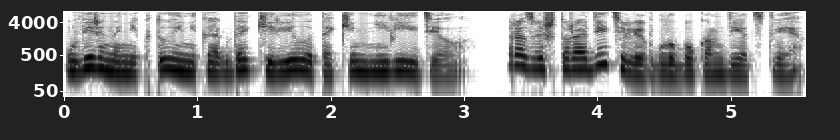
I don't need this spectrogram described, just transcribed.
Уверена, никто и никогда Кирилла таким не видел, разве что родители в глубоком детстве.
